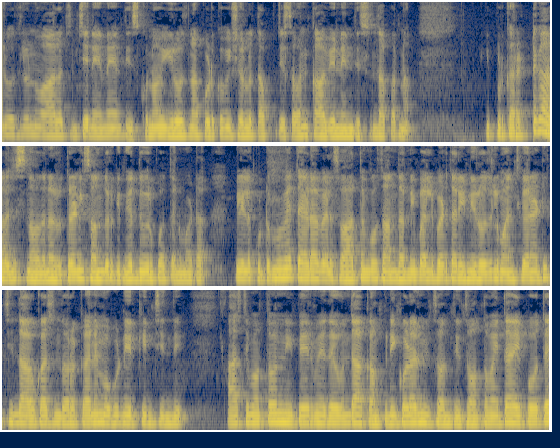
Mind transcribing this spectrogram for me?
ఈ రోజులో నువ్వు ఆలోచించే నిర్ణయం తీసుకున్నావు. ఈ రోజు నా కొడుకు విషయంలో తప్పు చేసావని కావ్యం నిందిస్తుంది అపర్ణ. ఇప్పుడు కరెక్ట్గా ఆలోచిస్తున్నావు వదిన. రుద్రానికి సందు దొరికిందిగా దూరిపోతుంది అనమాట వీళ్ళ కుటుంబమే తేడా వీళ్ళ స్వార్థం కోసం అందరినీ బలి పెడతారు. ఇన్ని రోజులు మంచిగా నటించింది అవకాశం దొరకగానే మొగుడు నిరికించింది. ఆస్తి మొత్తం నీ పేరు మీదే ఉంది. ఆ కంపెనీ కూడా నీ సొంత సొంతం సొంతమైతే అయిపోతే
